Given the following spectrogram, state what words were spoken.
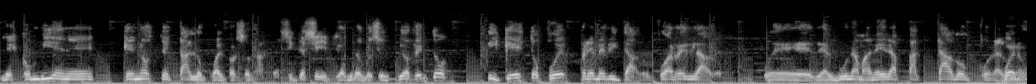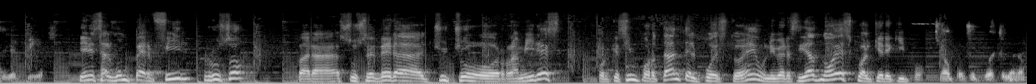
les conviene que no esté tal o cual personaje. Así que sí, yo creo que surgió efecto y que esto fue premeditado, fue arreglado, fue de alguna manera pactado con algunos Bueno. directivos. ¿Tienes algún perfil ruso para suceder a Chucho Ramírez? Porque es importante el puesto, ¿eh? Universidad no es cualquier equipo. No, por supuesto que no,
